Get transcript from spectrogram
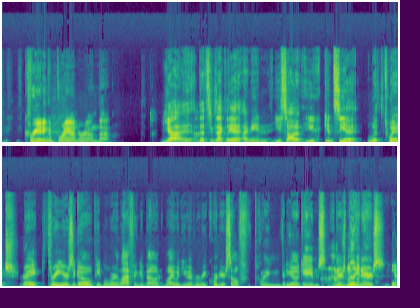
creating a brand around that. Yeah, that's exactly it. I mean, you saw you can see it with Twitch, right? 3 years ago people were laughing about why would you ever record yourself playing video games? And there's millionaires yeah,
